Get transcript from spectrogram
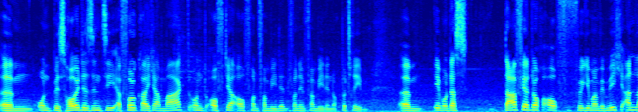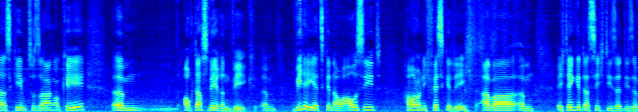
Ähm, und bis heute sind sie erfolgreich am Markt und oft ja auch von, Familien, von den Familien noch betrieben. Ähm, eben, und das darf ja doch auch für jemanden wie mich Anlass geben zu sagen, okay, ähm, auch das wäre ein Weg. Ähm, wie der jetzt genau aussieht, haben wir noch nicht festgelegt, aber ähm, ich denke, dass sich diese, diese,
